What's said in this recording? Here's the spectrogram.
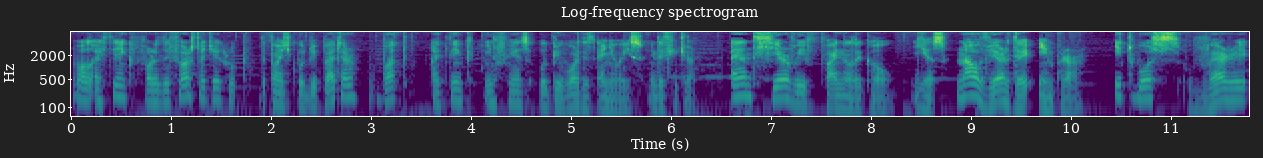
Well, I think for the first attack group, the diplomatic would be better, but I think influence would be worth it anyways in the future. And here we finally go. Yes, now we're the Emperor. It was very,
